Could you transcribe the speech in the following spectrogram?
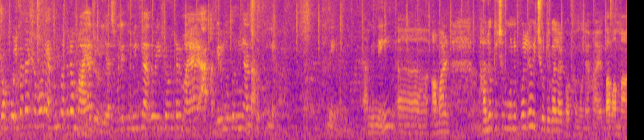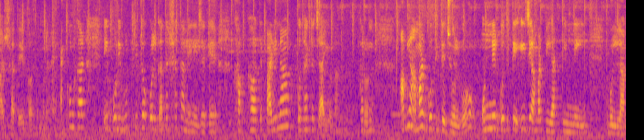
সব কলকাতা শহরে এখন কতটা মায়া জড়িয়ে আছে? মানে তুমি কি আদৌ এই শহরটার মায়ায় আ- আগের মতনই আছো? নেই। নেই আমি। আমি নেই। আমার ভালো কিছু মনে পড়লে ওই ছোটোবেলার কথা মনে হয় বাবা মার সাথে কথা মনে হয়। এখনকার এই পরিবর্তিত কলকাতার সাথে আমি নিজেকে খাপ খাওয়াতে পারি না কোথাও একটা চাইও না। কারণ আমি আমার গতিতে চলবো, অন্যের গতিতে, এই যে আমার পিয়ার টিম নেই বললাম।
